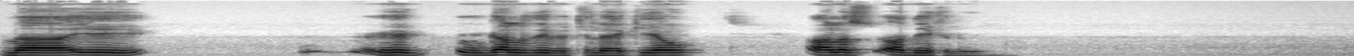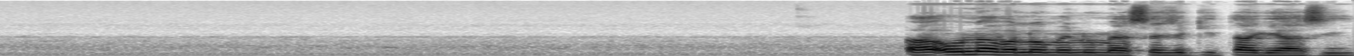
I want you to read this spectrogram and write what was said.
ਨਾ ਇਹ ਗੱਲ ਦੇ ਵਿੱਚ ਲੈ ਕੇ ਆਓ, ਆਹ ਆ ਦੇਖ ਲਓ ਜੀ। ਆ ਉਹਨਾਂ ਵੱਲੋਂ ਮੈਨੂੰ ਮੈਸੇਜ ਕੀਤਾ ਗਿਆ ਸੀ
